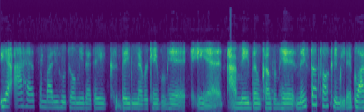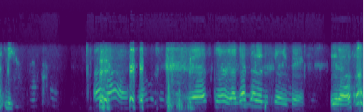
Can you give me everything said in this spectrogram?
Yeah, I had somebody who told me that they they never came from head, and I made them come from head, and they stopped talking to me. They blocked me. Oh wow. Why would you do that? yeah, it's scary. I guess that is a scary thing. You know.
